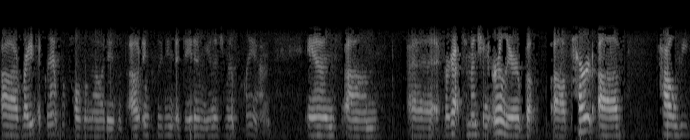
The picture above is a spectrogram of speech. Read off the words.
uh, write a grant proposal nowadays without including a data management plan. And um, uh, I forgot to mention earlier, but uh, part of how we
